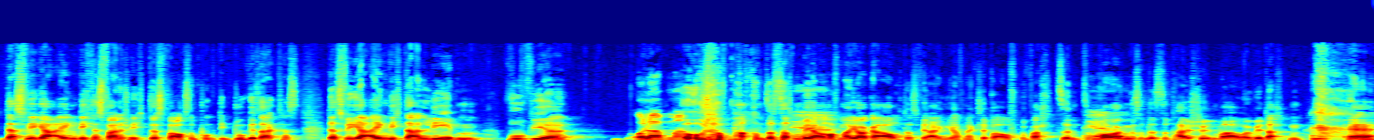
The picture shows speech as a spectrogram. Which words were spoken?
dass wir ja eigentlich, das war natürlich, das war auch so ein Punkt, den du gesagt hast, dass wir ja eigentlich da leben, wo wir Urlaub machen. Urlaub machen. Das hatten wir ja Ja. auch auf Mallorca auch, dass wir eigentlich auf einer Klippe aufgewacht sind Ja. morgens und es total schön war, aber wir dachten, äh,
